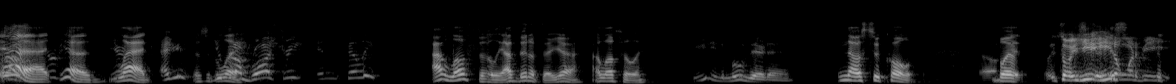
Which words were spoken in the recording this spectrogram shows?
Yeah, you're- yeah. you're- Glad. Have you? You been on Broad Street in Philly? I love Philly. I've been up there. Yeah, I love Philly. You need to move there then. No, it's too cold. Oh. But So he, he don't want to be.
